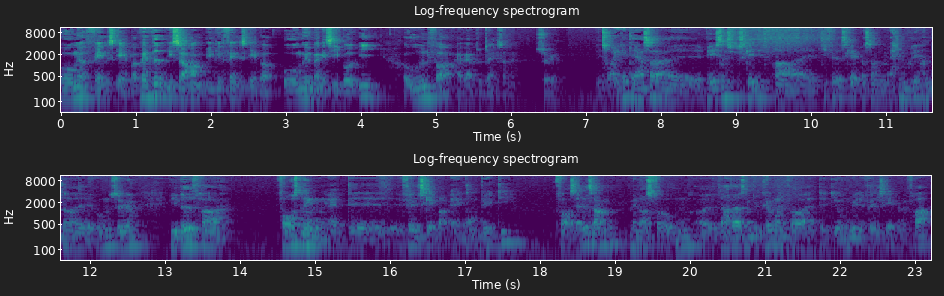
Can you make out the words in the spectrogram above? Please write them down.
unge og fællesskaber. Hvad ved vi så om, hvilke fællesskaber unge, man kan sige både i og uden for erhvervsuddannelserne, søger? Jeg tror ikke, at det er så øh, væsentligt forskelligt fra øh, de fællesskaber, som alle mulige andre øh, unge søger. Vi ved fra forskningen, at øh, fællesskaber er enormt vigtige for os alle sammen, men også for unge. Og der har været sådan en bekymring for, at øh, de unge vælger fællesskaberne fra.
